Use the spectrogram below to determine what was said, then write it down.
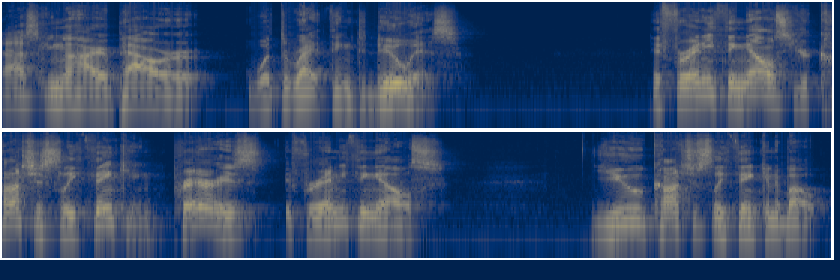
asking a higher power what the right thing to do is. If for anything else, you're consciously thinking, prayer is for anything else, you consciously thinking about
